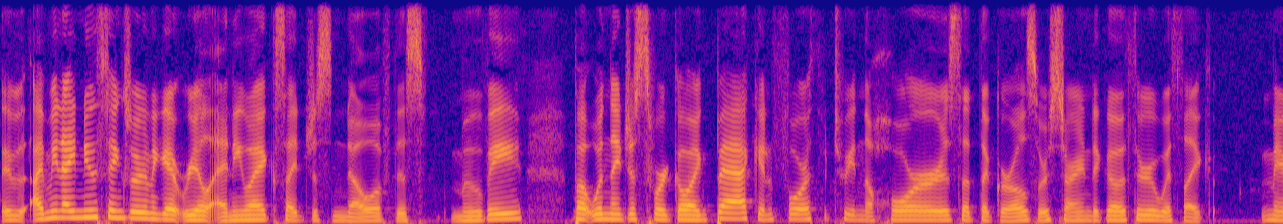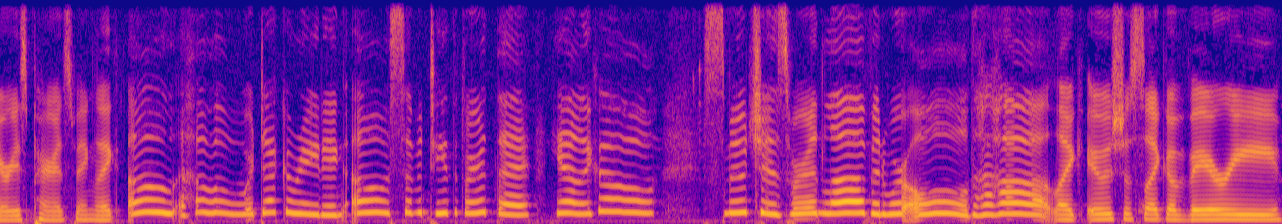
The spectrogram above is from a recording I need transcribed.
was- I mean I knew things were going to get real anyway because I just know of this movie. But when they just were going back and forth between the horrors that the girls were starting to go through with like Mary's parents being like, "Oh, oh, we're decorating. Oh, 17th birthday. Yeah, like oh, smooches. We're in love and we're old. Haha." Like it was just like a very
